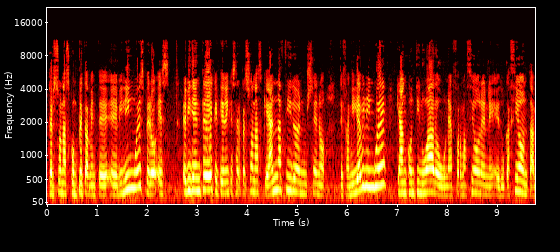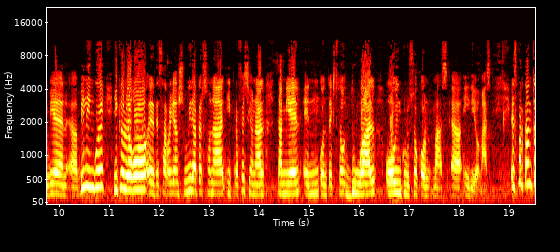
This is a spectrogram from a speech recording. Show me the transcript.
personas completamente eh, bilingües, pero es evidente que tienen que ser personas que han nacido en un seno de familia bilingüe, que han continuado una formación en educación también eh, bilingüe y que luego desarrollan su vida personal y profesional también en un contexto dual o incluso con más idiomas. Es por tanto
